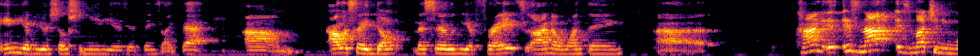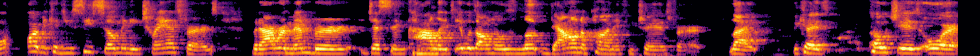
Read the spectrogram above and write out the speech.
any of your social medias and things like that. Um, I would say don't necessarily be afraid. So I know one thing. Uh, kind of it's not as much anymore because you see so many transfers but i remember just in mm-hmm. college it was almost looked down upon if you transferred like because coaches or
